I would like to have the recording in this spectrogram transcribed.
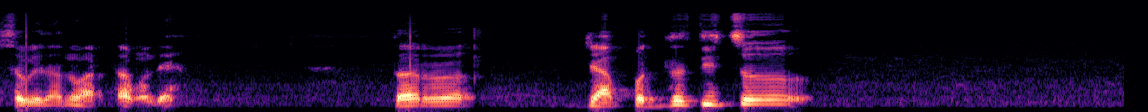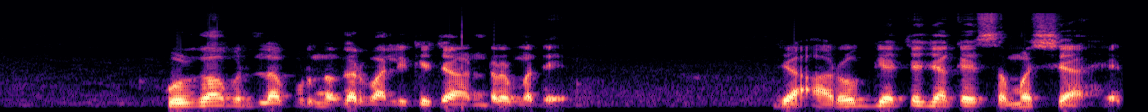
संविधान वार्तामध्ये. तर ज्या पद्धतीचं कुळगाव बदलापूर नगरपालिकेच्या अंडरमध्ये ज्या आरोग्याच्या ज्या काही समस्या आहेत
